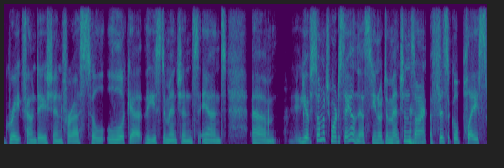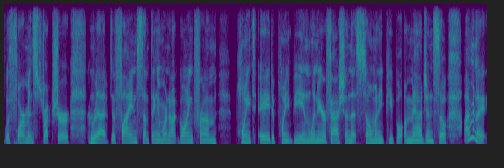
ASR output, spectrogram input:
great foundation for us to look at these dimensions. And um, you have so much more to say on this. You know, dimensions aren't a physical place with form and structure Correct. that defines something, and we're not going from point A to point B in linear fashion that so many people imagine. So I'm going to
